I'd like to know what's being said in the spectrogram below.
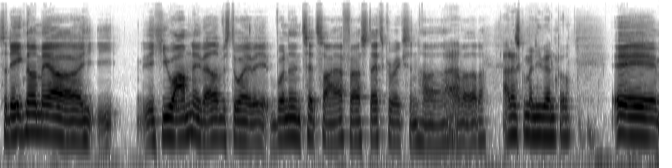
Så det er ikke noget med at i- hive armene i vejret, hvis du har vundet en tæt sejr, før stats correction har, ja. har været der. Ja, den skal man lige vente på. Øh,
